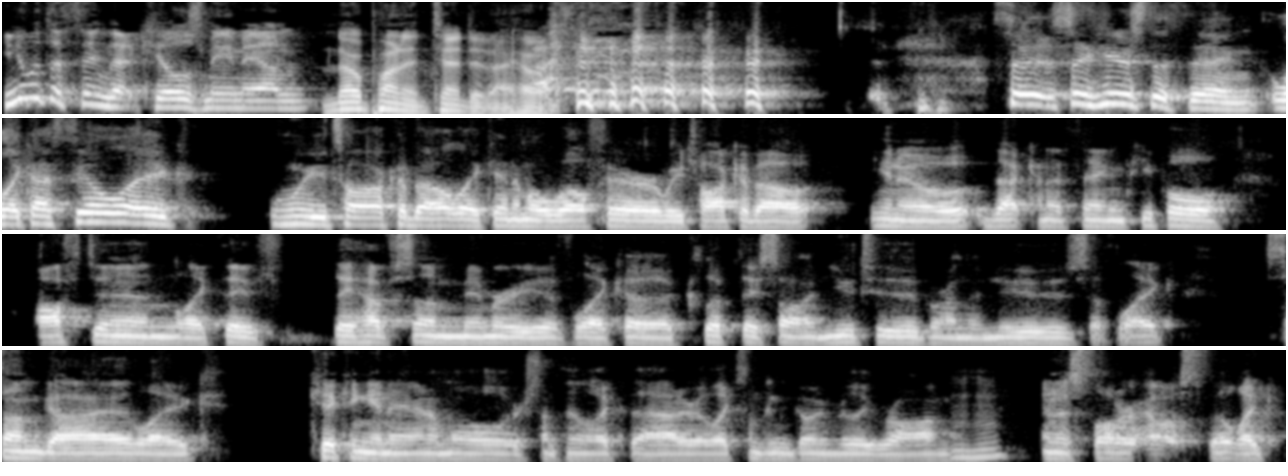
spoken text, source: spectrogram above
you know what the thing that kills me, man. No pun intended, I hope. so so here's the thing. Like I feel like when we talk about like animal welfare, we talk about you know that kind of thing. People often like they've they have some memory of like a clip they saw on YouTube or on the news of like some guy like kicking an animal or something like that or like something going really wrong hmm in a slaughterhouse but like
